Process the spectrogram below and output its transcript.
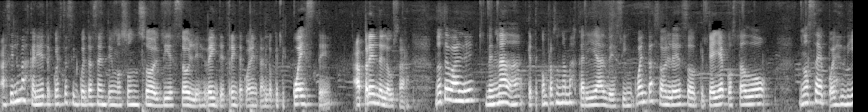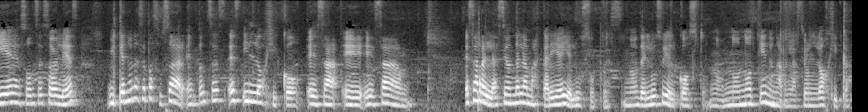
Así la mascarilla te cuesta 50 céntimos, un sol, 10 soles, 20, 30, 40, lo que te cueste, apréndelo a usar. No te vale de nada que te compras una mascarilla de 50 soles o que te haya costado, no sé, pues 10, 11 soles y que no la sepas usar. Entonces es ilógico esa, eh, esa esa relación de la mascarilla y el uso, pues, ¿no? Del uso y el costo. No, no, no tiene una relación lógica.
